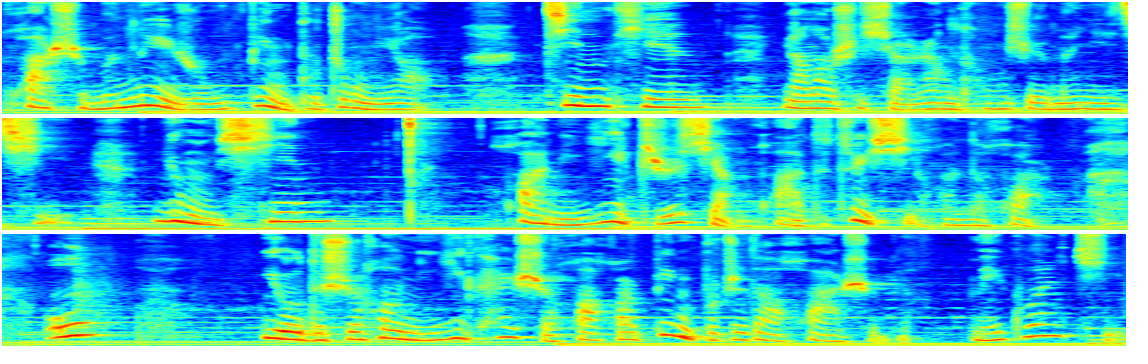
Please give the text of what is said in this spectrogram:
画什么内容并不重要。今天，杨老师想让同学们一起用心画你一直想画的、最喜欢的画。哦，有的时候你一开始画画并不知道画什么，没关系，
